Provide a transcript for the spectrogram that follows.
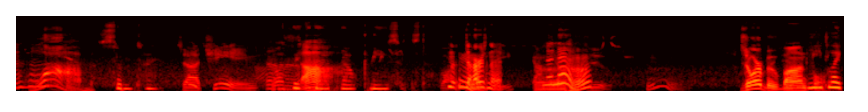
Mm-hmm. Wob. sometime. Sachim. Uh-huh. We could Waza. balconies and stuff. Darsna. Nene. Uh-huh. Zorbu Bonful. Need like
